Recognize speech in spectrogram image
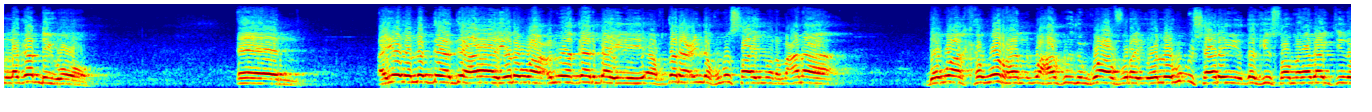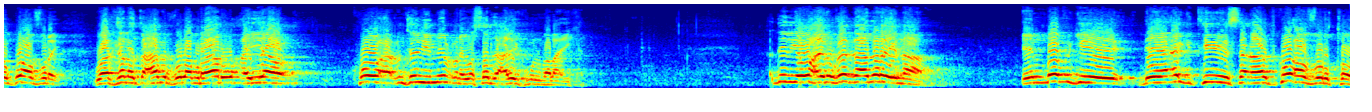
laga dhigo ayada lafdeeda de yaro waa culimada qaar baa yidhi afdara cindakum usaa'imuuna macnaha de waa ka waran waxaa ku idinku afuray oo loogu bushaareeyey dadkii soomanaaba agtiida ku afuray. Waa kala tacaamulku labraaru ayaa ku cuntadiinii cunay? Wasalla calaykum almalaa'ika xadiidka waxaynu ka qaadanaynaa in qofkii dee agtiisa aada ku afurto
